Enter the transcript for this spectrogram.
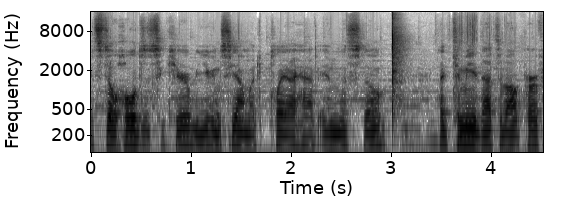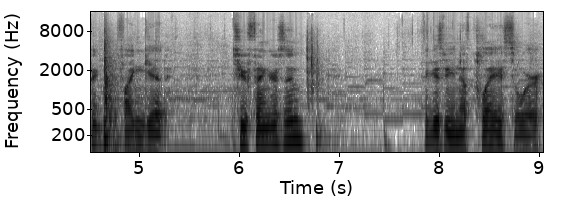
it still holds it secure, but you can see how much play I have in this still. Like to me, that's about perfect. If I can get two fingers in, it gives me enough so where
